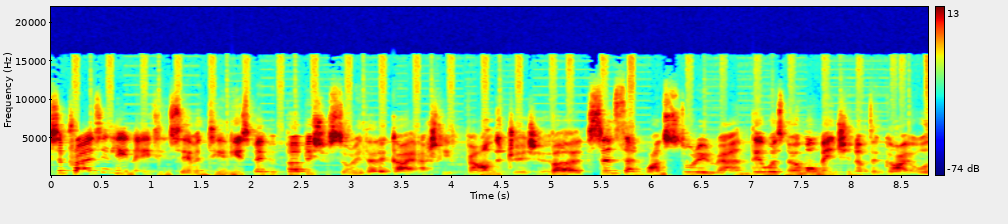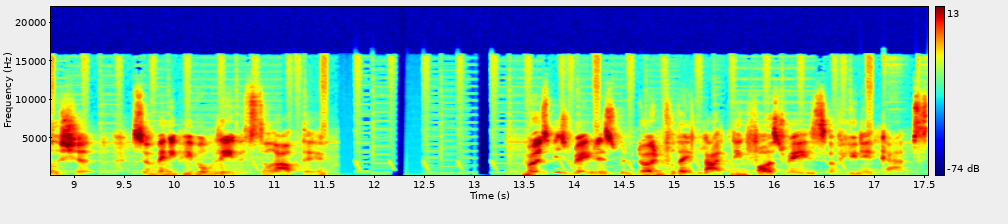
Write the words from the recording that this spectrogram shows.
Surprisingly, in 1870, a newspaper published a story that a guy actually found the treasure. But since that one story ran, there was no more mention of the guy or the ship. So many people believe it's still out there. Mosby's raiders were known for their lightning fast raids of Union camps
